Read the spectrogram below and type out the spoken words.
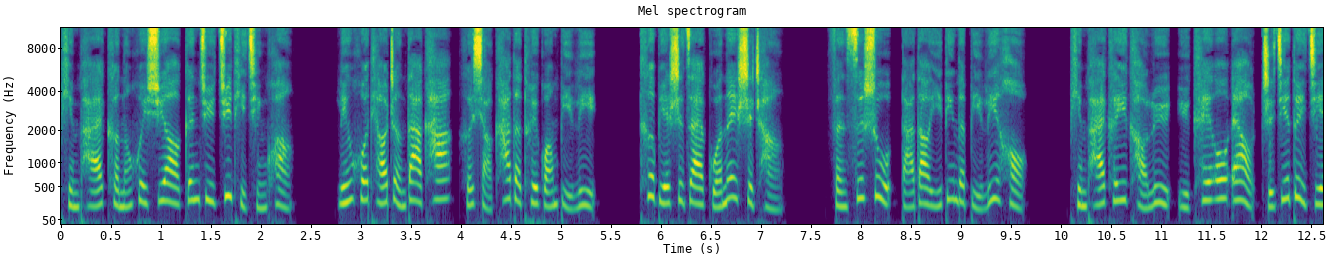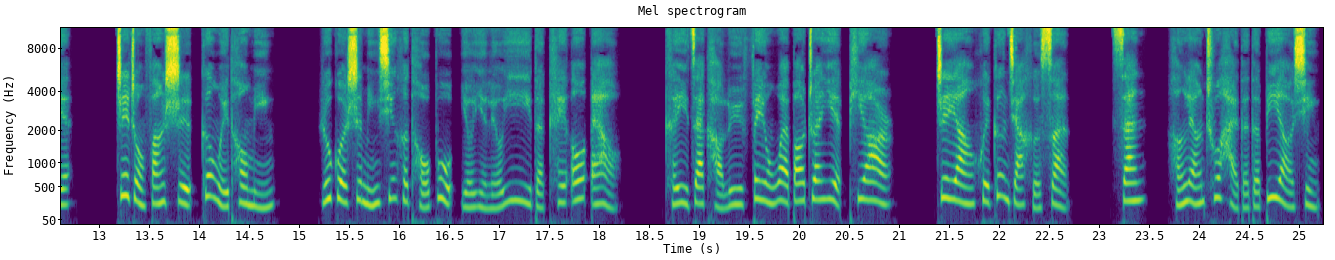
品牌可能会需要根据具体情况，灵活调整大咖和小咖的推广比例。特别是在国内市场，粉丝数达到一定的比例后，品牌可以考虑与 KOL 直接对接，这种方式更为透明。如果是明星和头部有引流意义的 KOL，可以再考虑费用外包专业 PR，这样会更加合算。三。衡量出海的的必要性，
